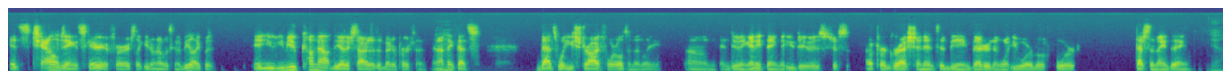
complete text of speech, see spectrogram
it's challenging, it's scary at first, like you don't know what it's going to be like, but it, you you come out the other side as a better person, and Mhm. I think that's that's what you strive for ultimately. Um, and doing anything that you do is just a progression into being better than what you were before. That's the main thing Yeah,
